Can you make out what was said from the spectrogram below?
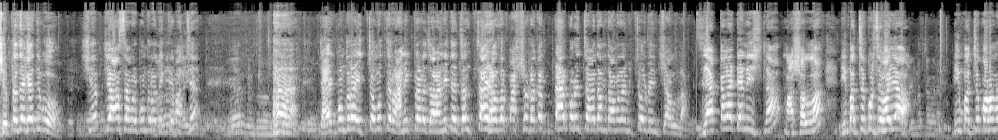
শেপটা দেখাই দিব। শেপ যা আছে আমার বন্ধুরা দেখতে কিন্তু হ্যাঁ হ্যাঁ। যাই বন্ধুরা এই চমৎকার রানিং প্যাডে যারা নিতে চান চার হাজার পাঁচশো টাকা তারপরে চাওয়া দাম দাম চলবে ইনশাল্লাহ ব্ল্যাক কালার টেনিস না ডিম বাচ্চা করছে ভাইয়া? ডিম বাচ্চা করানো।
